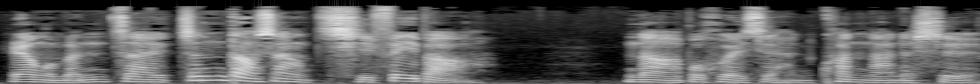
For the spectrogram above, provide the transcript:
让我们在真道上起飞吧。那不会是很困难的事。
